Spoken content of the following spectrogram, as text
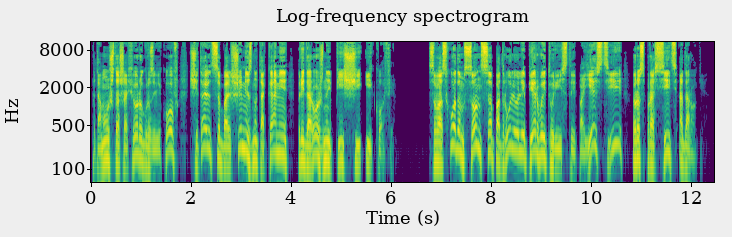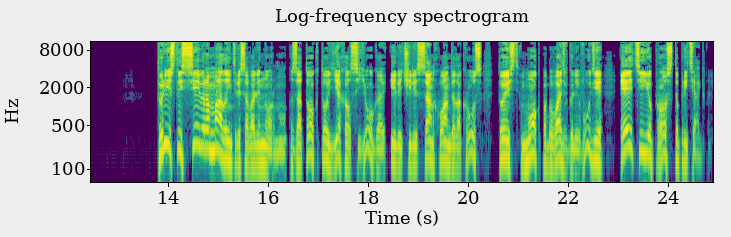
потому что шоферы грузовиков считаются большими знатоками придорожной пищи и кофе. С восходом солнца подруливали первые туристы поесть и расспросить о дороге. Туристы с севера мало интересовали Норму, зато кто ехал с юга или через Сан-Хуан-де-Ла-Крус, то есть мог побывать в Голливуде, эти ее просто притягивали.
